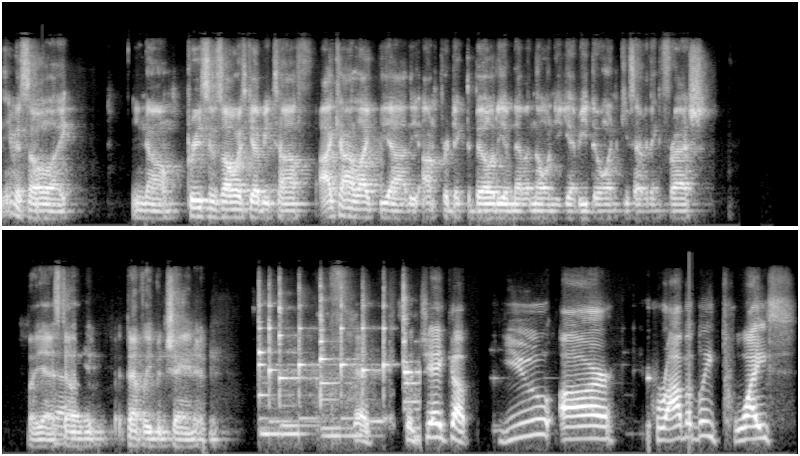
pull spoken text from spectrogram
even so, like you know, preseason's always gonna be tough. I kind of like the uh, the unpredictability of never knowing you're gonna be doing. Keeps everything fresh. But yeah, it's Yeah. definitely definitely been changing. Okay. So Jacob, you are probably twice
